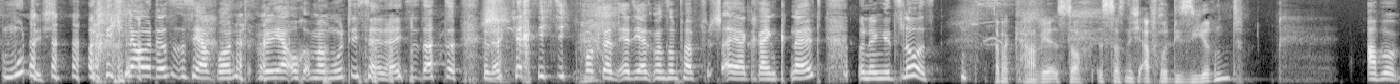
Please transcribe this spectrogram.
Mutig. Und ich glaube, das ist ja Bond, will ja auch immer mutig sein. Als ich dachte, dann habe ich ja richtig Bock, dass er sich erstmal so ein paar Fischeier reinknallt und dann geht's los. Aber Kaviar ist doch, ist das nicht aphrodisierend? Aber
